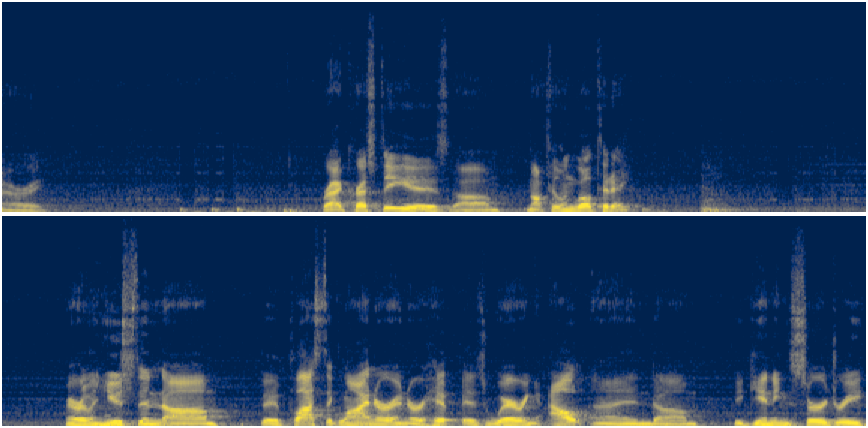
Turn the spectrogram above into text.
All right. Brad Cresty is um, not feeling well today. Marilyn Houston, um, the plastic liner in her hip is wearing out and um, beginning surgery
